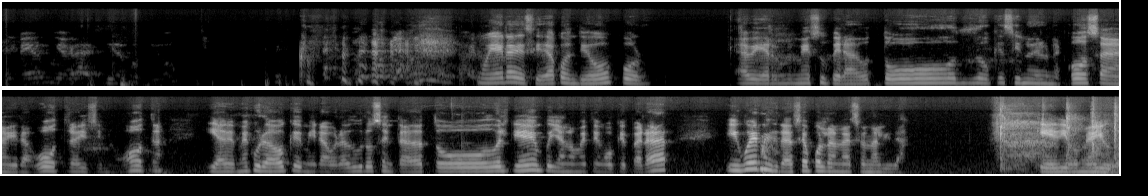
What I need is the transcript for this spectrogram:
primero muy agradecida con Dios. Muy agradecida con Dios por haberme superado todo, que si no era una cosa, era otra, y si no otra y haberme curado que, mira, ahora duro sentada todo el tiempo y ya no me tengo que parar. Y bueno, y gracias por la nacionalidad. Que Dios me ayudó.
